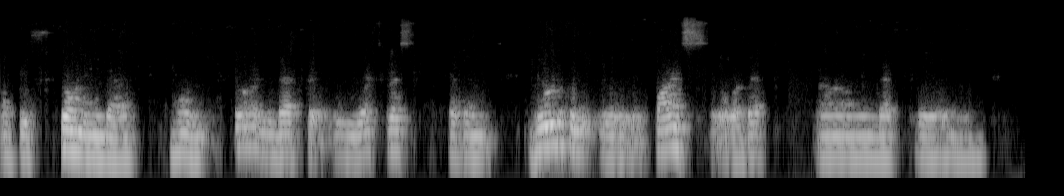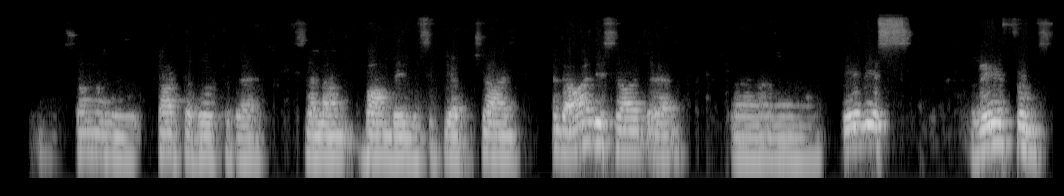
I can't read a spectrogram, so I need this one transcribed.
that is shown in the movie. So in that uh, we express certain beautiful uh, points over that. Um, that um, someone talked about the Salaam, Bombay, the city of John, and all these are the uh, various rare films,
